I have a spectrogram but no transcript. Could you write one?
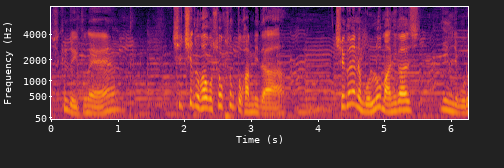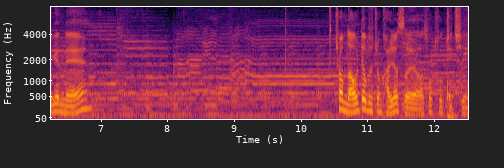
스킬도 이쁘네. 치치도 가고 속속도 갑니다. 음, 최근에는 뭘로 많이 가시는지 모르겠네. 처음 나올 때부터 좀 갈렸어요. 속속 치치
